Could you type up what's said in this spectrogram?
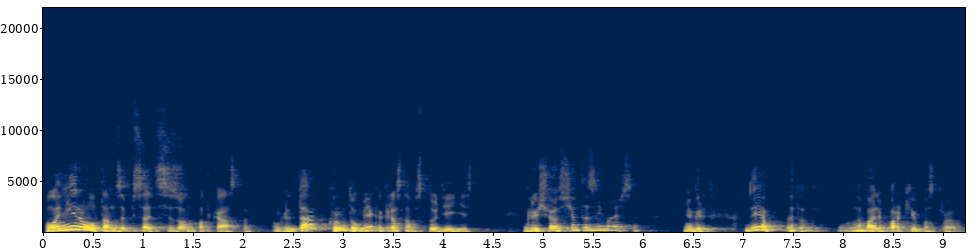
планировал там записать сезон подкастов. Он говорит, да, круто, у меня как раз там студия есть. Я говорю, еще раз, чем ты занимаешься? Мне говорит, да я этот, на Бали паркью построил.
